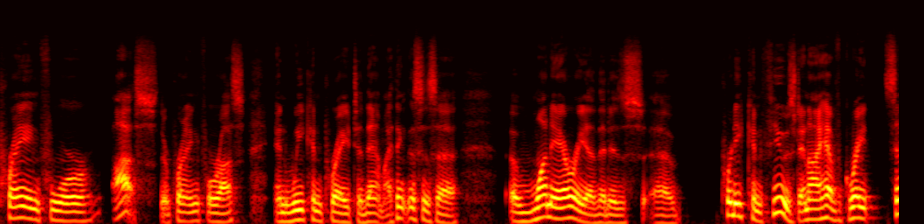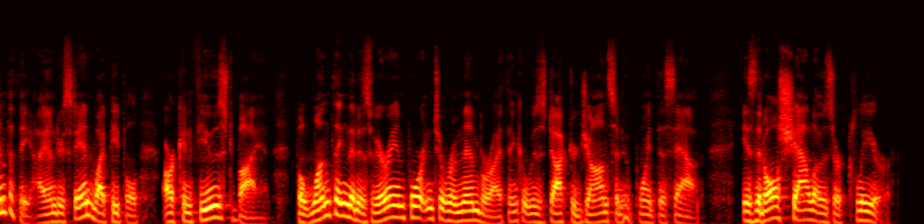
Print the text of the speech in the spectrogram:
praying for us. They're praying for us, and we can pray to them. I think this is a, a one area that is uh, pretty confused, and I have great sympathy. I understand why people are confused by it. But one thing that is very important to remember, I think it was Dr. Johnson who pointed this out, is that all shallows are clear.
